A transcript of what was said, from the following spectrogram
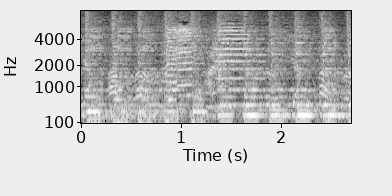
yang halal, ada yang halal.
